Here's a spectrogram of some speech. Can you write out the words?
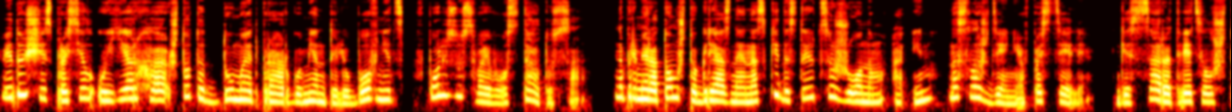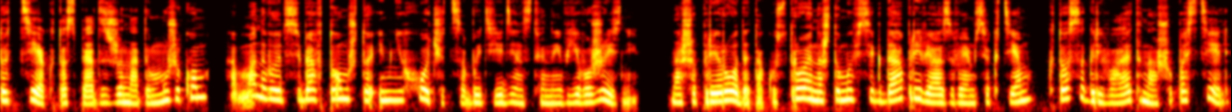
Ведущий спросил у Ерха, что тот думает про аргументы любовниц в пользу своего статуса. Например, о том, что грязные носки достаются женам, а им — наслаждение в постели. Гессар ответил, что те, кто спят с женатым мужиком, обманывают себя в том, что им не хочется быть единственной в его жизни. Наша природа так устроена, что мы всегда привязываемся к тем, кто согревает нашу постель.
